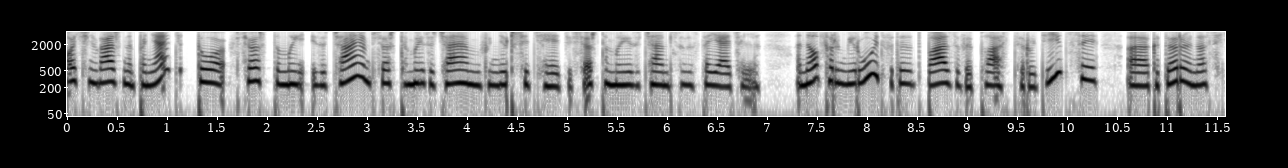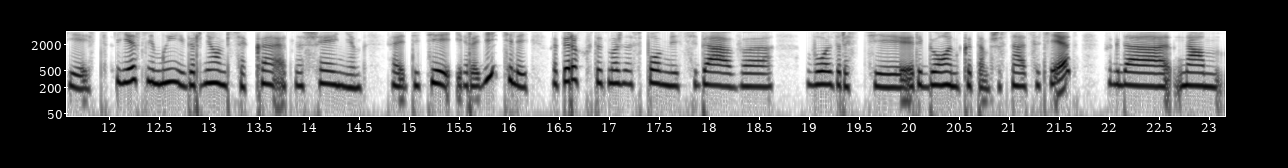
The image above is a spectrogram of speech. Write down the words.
очень важно понять, то все, что мы изучаем, все, что мы изучаем в университете, все, что мы изучаем самостоятельно, оно формирует вот этот базовый пласт эрудиции, а, который у нас есть. Если мы вернемся к отношениям э, детей и родителей, во-первых, тут можно вспомнить себя в возрасте ребенка там 16 лет, когда нам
